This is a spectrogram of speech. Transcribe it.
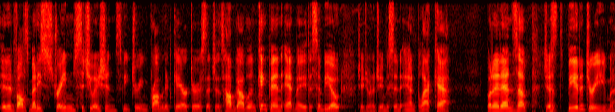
it involves many strange situations featuring prominent characters such as Hobgoblin, Kingpin, Aunt May, the symbiote, J. Jonah Jameson, and Black Cat. But it ends up just being a dream.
